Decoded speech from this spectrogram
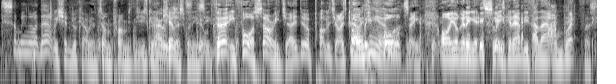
something like that? We should look at him. Some promise he's going to we kill us when he's still 34. Sorry, Jay, do apologise. Got to oh, be? Oh, well. 40. Oh, you're going to get, he's going to have you for that on breakfast.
